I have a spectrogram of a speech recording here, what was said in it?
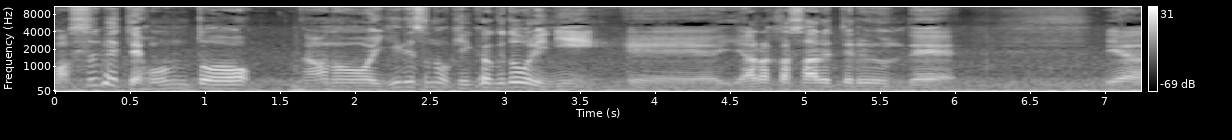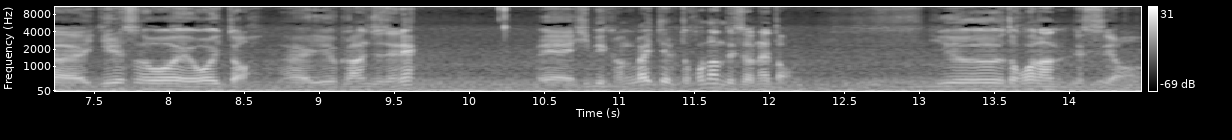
まあ、すべて本当、あの、イギリスの計画通りに、えー、やらかされてるんで、いや、イギリスのおいおいという感じでね、えー、日々考えてるとこなんですよね、というとこなんですよ。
